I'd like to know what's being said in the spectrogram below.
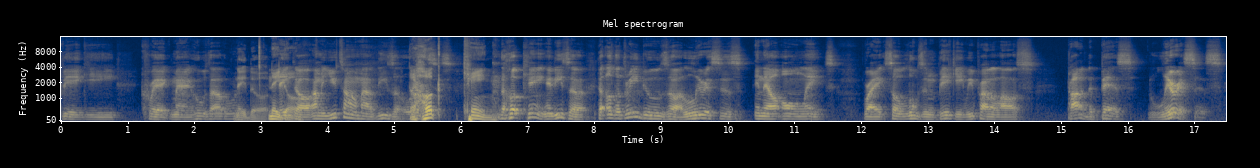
Biggie, Craig, man, who was the other one? Nate Dogg. Nate, Nate Dogg. Dogg. I mean, you talking about these are the Hook lyricists. King. the Hook King, and these are the other three dudes are lyricists in their own lanes, right? So losing Biggie, we probably lost probably the best lyricist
